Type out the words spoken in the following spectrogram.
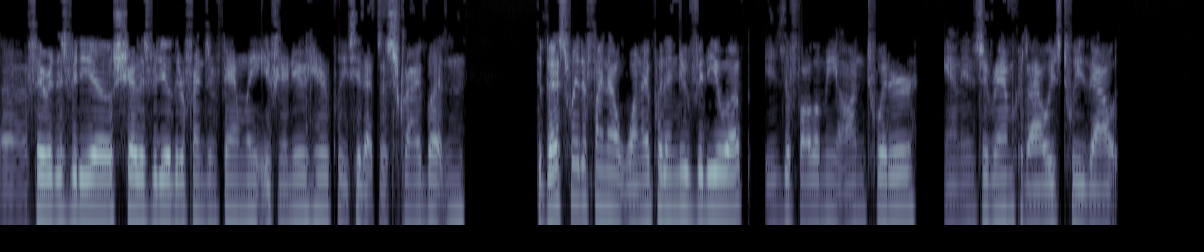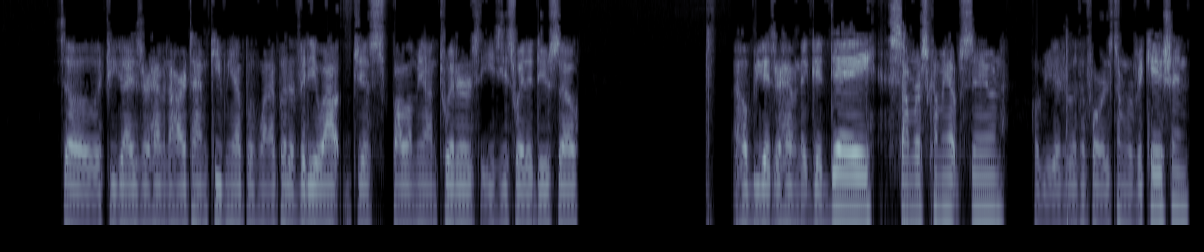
Uh, favorite this video, share this video with your friends and family. If you're new here, please hit that subscribe button. The best way to find out when I put a new video up is to follow me on Twitter and Instagram because I always tweet it out. So if you guys are having a hard time keeping up with when I put a video out, just follow me on Twitter. It's the easiest way to do so. I hope you guys are having a good day. Summer's coming up soon. Hope you guys are looking forward to summer vacation.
